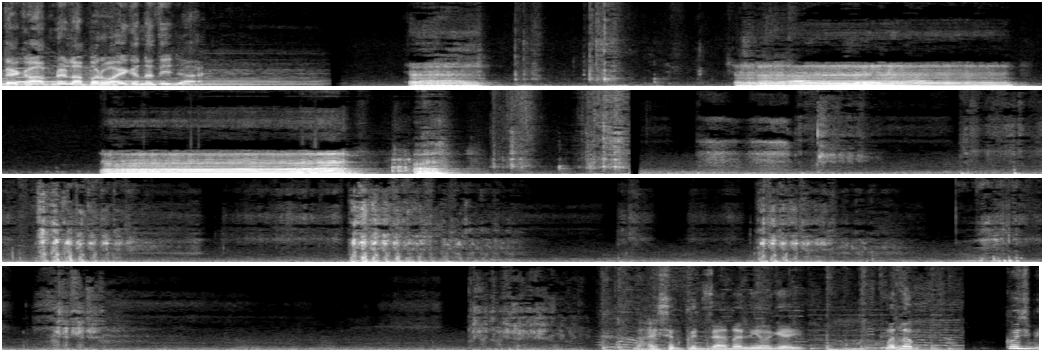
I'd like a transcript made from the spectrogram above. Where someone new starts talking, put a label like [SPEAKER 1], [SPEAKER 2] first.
[SPEAKER 1] देखा आपने लापरवाही का नतीजा है।
[SPEAKER 2] भाई कुछ ज़्यादा नहीं हो गया ये? मतलब कुछ भी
